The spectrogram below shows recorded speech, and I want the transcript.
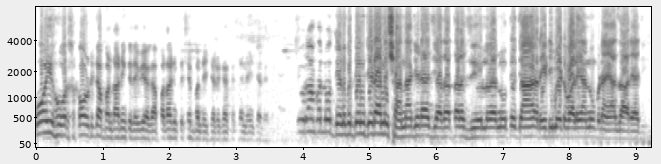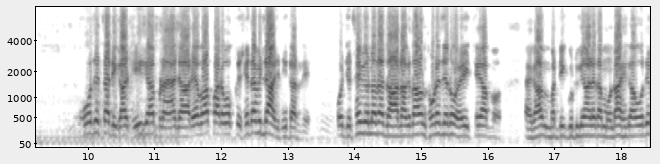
ਕੋਈ ਹੋਰ ਸਕਿਉਰਟੀ ਦਾ ਬੰਦਾ ਨਹੀਂ ਕਿਤੇ ਵੀ ਹੈਗਾ ਪਤਾ ਨਹੀਂ ਕਿਸੇ ਬੰਦੇ ਚਲੇ ਗਿਆ ਕਿੱਥੇ ਨਹੀਂ ਚਲੇ ਚੋਰਾਂ ਵੱਲੋਂ ਦਿਨ ਬ ਦਿਨ ਜਿਹੜਾ ਨਿਸ਼ਾਨਾ ਜਿਹੜਾ ਜ਼ਿਆਦਾਤਰ ਜਿਊਲਰਾਂ ਨੂੰ ਤੇ ਜਾਂ ਰੈਡੀਮੇਡ ਵਾਲਿਆਂ ਨੂੰ ਬਣਾਇਆ ਜਾ ਰਿਹਾ ਜੀ। ਉਹਦੇ ਤੁਹਾਡੀ ਗੱਲ ਠੀਕ ਆ ਬਣਾਇਆ ਜਾ ਰਿਹਾ ਵਾ ਪਰ ਉਹ ਕਿਸੇ ਦਾ ਵੀ ਲਿਹਾਜ਼ ਨਹੀਂ ਕਰਦੇ। ਉਹ ਜਿੱਥੇ ਵੀ ਉਹਨਾਂ ਦਾ ਦਾਅ ਲੱਗਦਾ ਹੁਣ ਥੋੜੇ ਦਿਨ ਹੋਏ ਇੱਥੇ ਆ ਹੈਗਾ ਮੱਦੀ ਗੁੱਡੀਆਂ ਵਾਲੇ ਦਾ ਮੁੰਡਾ ਹੈਗਾ ਉਹਦੇ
